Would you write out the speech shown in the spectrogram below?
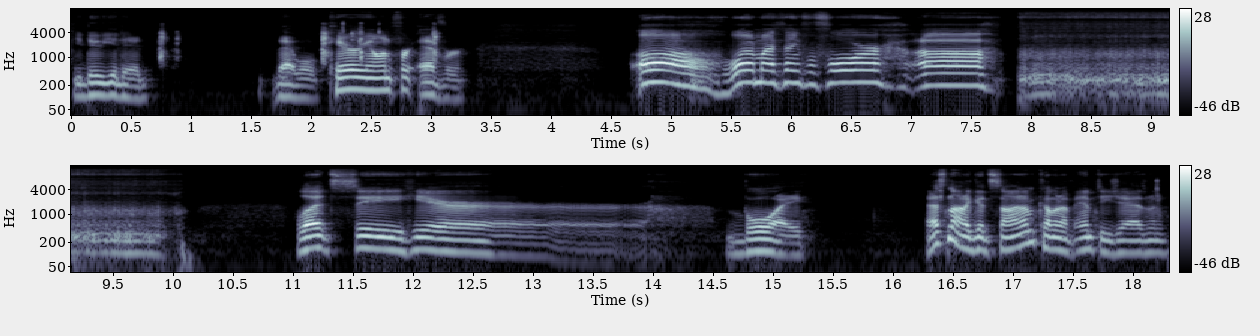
You do. You did. That will carry on forever. Oh, what am I thankful for? Uh, let's see here. Boy, that's not a good sign. I'm coming up empty, Jasmine.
